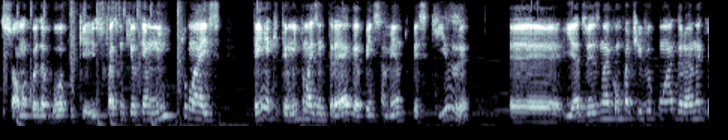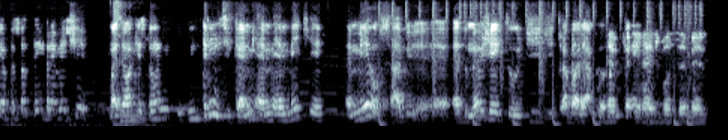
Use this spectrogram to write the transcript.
só uma coisa boa, porque isso faz com que eu tenha muito mais, tenha que ter muito mais entrega, pensamento, pesquisa, é, e às vezes não é compatível com a grana que a pessoa tem para investir. Mas Sim. é uma questão intrínseca, é, é, é meio que é meu, sabe? É, é, do meu jeito de, de trabalhar. Refém, né? De você mesmo.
